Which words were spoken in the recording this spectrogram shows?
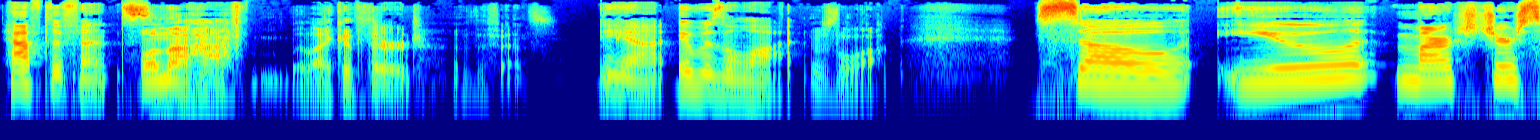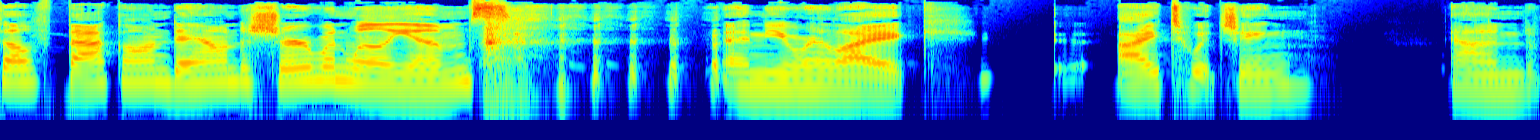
Half the fence. Well, not half, like a third of the fence. yeah, it was a lot. It was a lot. So you marched yourself back on down to Sherwin Williams and you were like eye twitching and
